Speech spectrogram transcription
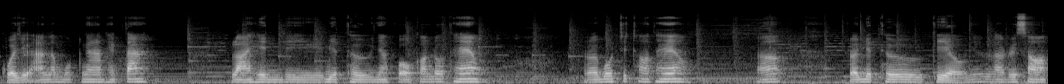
của dự án là 1.000 hecta. Loại hình thì biệt thự nhà phố condo theo rồi boutique hotel đó rồi biệt thự kiểu như là resort.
